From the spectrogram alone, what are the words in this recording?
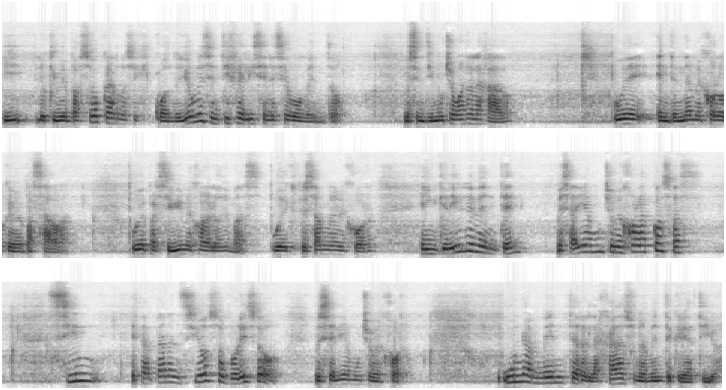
Y lo que me pasó, Carlos, es que cuando yo me sentí feliz en ese momento, me sentí mucho más relajado, pude entender mejor lo que me pasaba, pude percibir mejor a los demás, pude expresarme mejor, e increíblemente me salían mucho mejor las cosas. Sin estar tan ansioso por eso, me salía mucho mejor. Una mente relajada es una mente creativa.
